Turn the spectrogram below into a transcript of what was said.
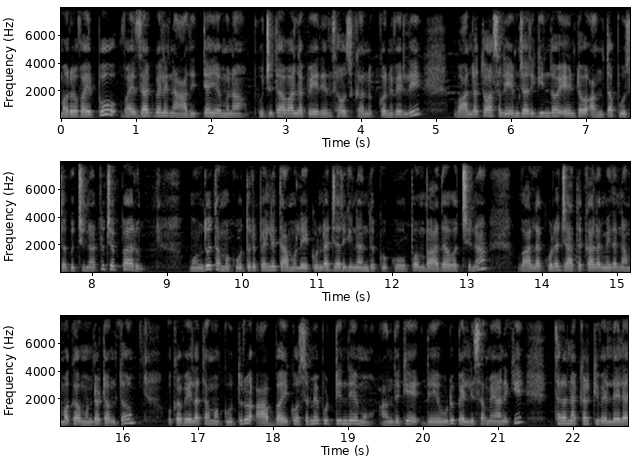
మరోవైపు వైజాగ్ వెళ్ళిన ఆదిత్య యమున పూజిత వాళ్ళ పేరెంట్స్ హౌస్ కనుక్కొని వెళ్ళి వాళ్ళతో అసలు ఏం జరిగిందో ఏంటో అంతా పూసగుచ్చినట్లు చెప్పారు. ముందు తమ కూతురు పెళ్ళి తాము లేకుండా జరిగినందుకు కోపం బాధ వచ్చినా వాళ్ళకు కూడా జాతకాల మీద నమ్మకం ఉండటంతో ఒకవేళ తమ కూతురు ఆ అబ్బాయి కోసమే పుట్టిందేమో అందుకే దేవుడు పెళ్ళి సమయానికి తనని అక్కడికి వెళ్ళేలా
